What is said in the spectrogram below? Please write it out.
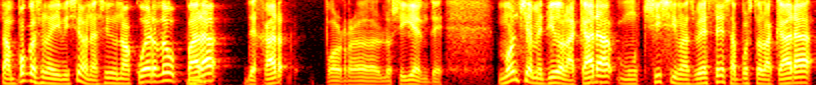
Tampoco es una dimisión, ha sido un acuerdo para dejar por eh, lo siguiente. Monchi ha metido la cara muchísimas veces, ha puesto la cara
